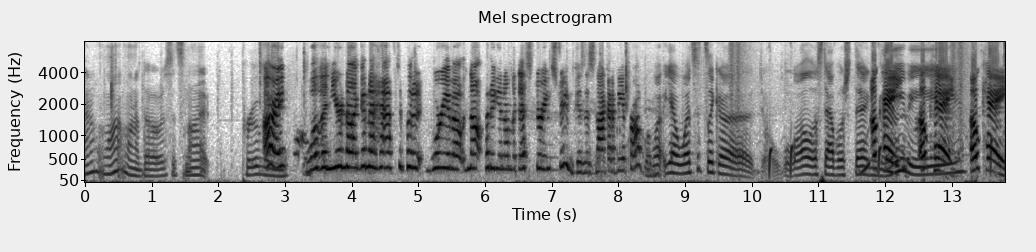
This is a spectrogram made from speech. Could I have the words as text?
I don't want one of those. It's not proven. All right, well then you're not gonna have to put it. Worry about not putting it on the desk during stream because it's not gonna be a problem. What? Yeah. Once it's like a well-established thing. Okay, maybe. okay, okay.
